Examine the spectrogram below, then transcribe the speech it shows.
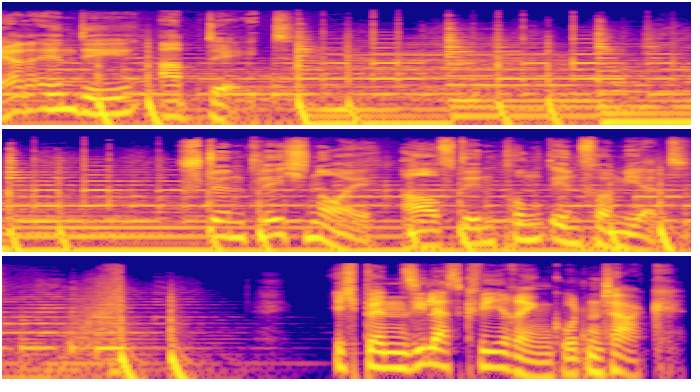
RND Update. Stündlich neu. Auf den Punkt informiert. Ich bin Silas Quiring. Guten Tag.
